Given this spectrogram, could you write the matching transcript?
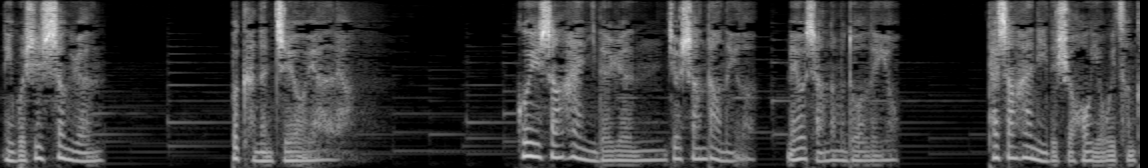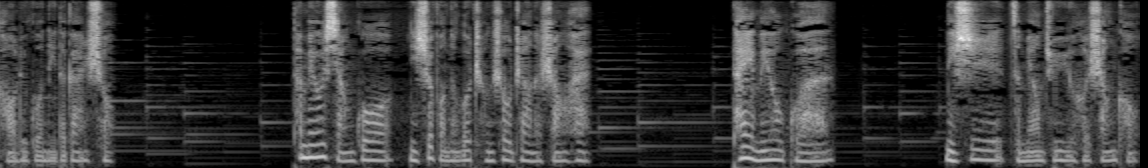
你不是圣人，不可能只有原谅。故意伤害你的人就伤到你了，没有想那么多理由。他伤害你的时候也未曾考虑过你的感受。他没有想过你是否能够承受这样的伤害。他也没有管你是怎么样去愈合伤口，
